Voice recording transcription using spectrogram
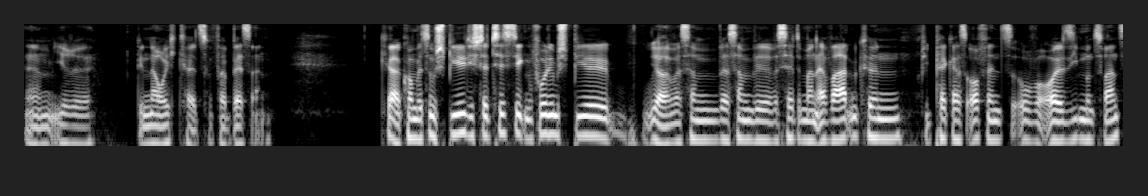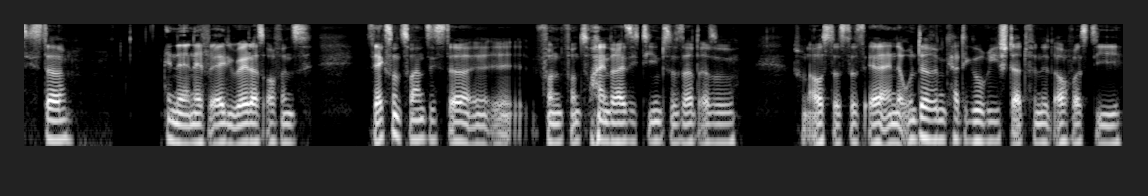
ähm, ihre Genauigkeit zu verbessern. Ja, kommen wir zum Spiel. Die Statistiken vor dem Spiel, ja, was haben, was haben wir, was hätte man erwarten können? Die Packers Offense overall 27. in der NFL, die Raiders Offense 26. Äh, von, von 32 Teams. Das hat also schon aus, dass das eher in der unteren Kategorie stattfindet, auch was die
